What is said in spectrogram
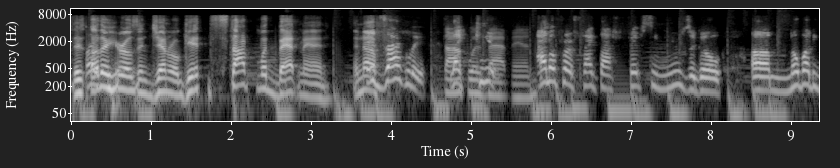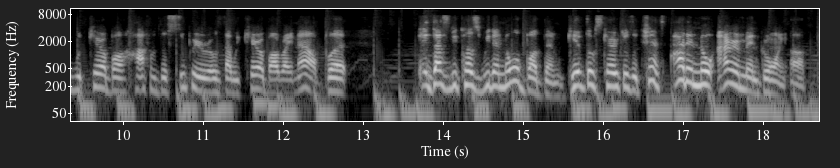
There's Like- other heroes in general. Get stop with Batman. Enough. Exactly. Stop Like, with can you- Batman. I know for a fact that 15 years ago, um, nobody would care about half of the superheroes that we care about right now. But it, that's because we didn't know about them. Give those characters a chance. I didn't know Iron Man growing up.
